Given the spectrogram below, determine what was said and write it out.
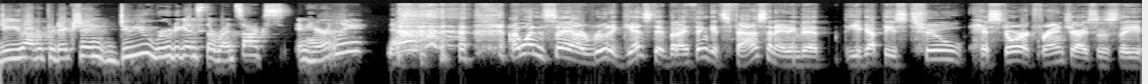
do you have a prediction? Do you root against the Red Sox inherently? No. I wouldn't say I root against it, but I think it's fascinating that you got these two historic franchises, the,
